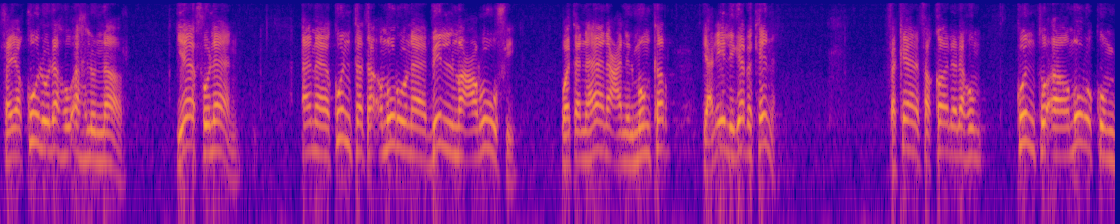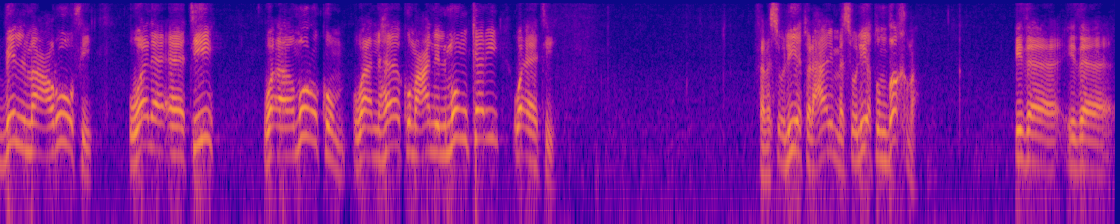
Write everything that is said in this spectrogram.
فيقول له أهل النار يا فلان أما كنت تأمرنا بالمعروف وتنهانا عن المنكر؟ يعني إيه اللي جابك هنا؟ فكان فقال لهم كنت آمركم بالمعروف ولا آتيه وآمركم وأنهاكم عن المنكر وآتيه. فمسؤولية العالم مسؤولية ضخمة. إذا, إذا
